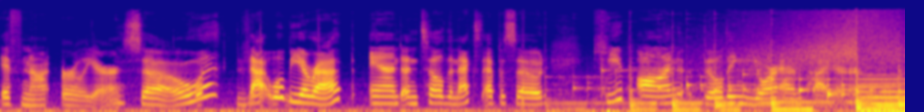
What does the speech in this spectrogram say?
if not earlier. So that will be a wrap. And until the next episode, keep on building your empire.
